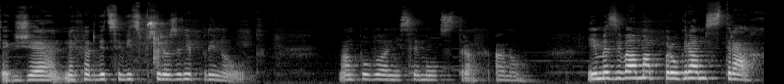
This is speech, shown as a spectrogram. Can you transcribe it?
Takže nechat věci víc přirozeně plynout. Mám povolení sejmout strach, ano. Je mezi váma program strach.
